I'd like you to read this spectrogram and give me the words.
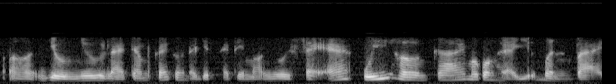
Ờ, dường như là trong cái cơn đại dịch này thì mọi người sẽ quý hơn cái mối quan hệ giữa mình và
